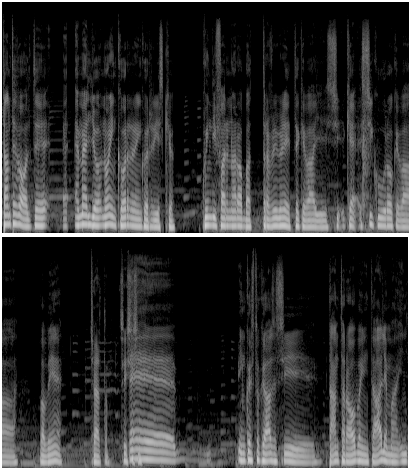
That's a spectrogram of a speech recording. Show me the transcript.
tante volte è, è meglio non incorrere in quel rischio. Quindi fare una roba, tra virgolette, che, vai, che è sicuro che va, va bene. Certo, sì, sì, sì. In questo caso sì, tanta roba in Italia, ma in-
